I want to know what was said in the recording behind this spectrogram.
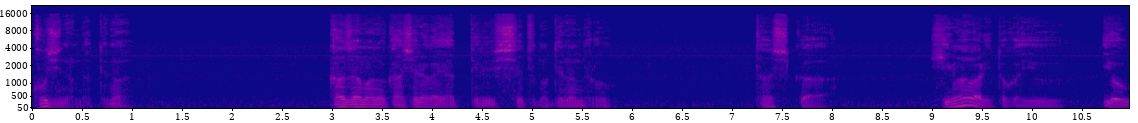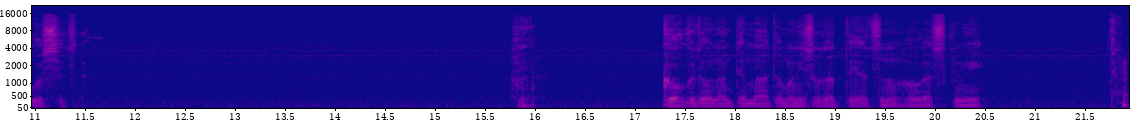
孤児なんだってな風間の頭がやってる施設の出なんだろう確かひまわりとかいう養護施設だ。極道なんてまともに育ったやつの方が少ねえ。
